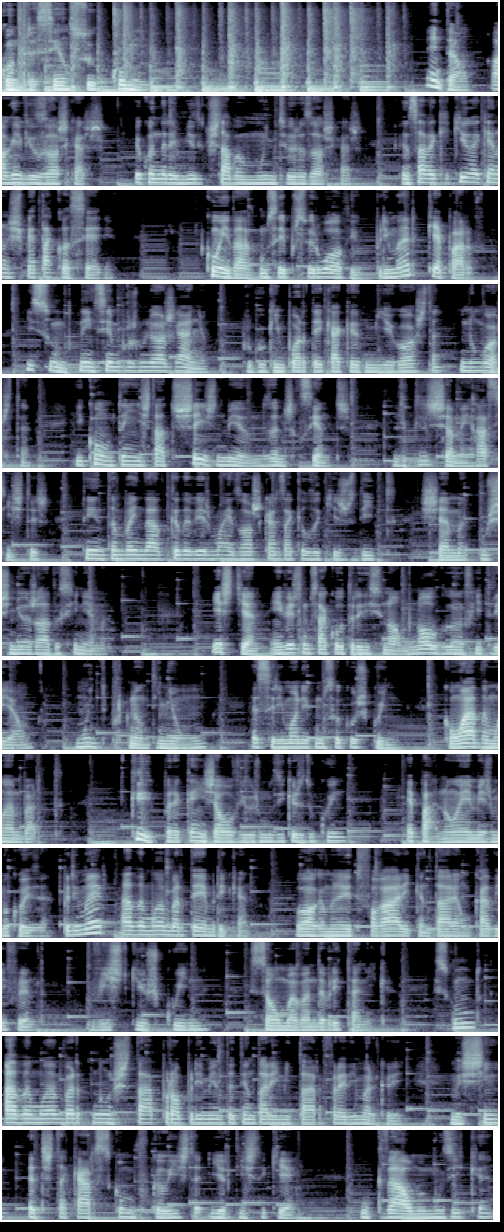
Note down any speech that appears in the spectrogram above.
Contrassenso comum. Então, alguém viu os Oscars? Eu quando era miúdo gostava muito de ver os Oscars. Pensava que aquilo é que era um espetáculo a sério. Com a idade comecei a perceber o óbvio. Primeiro, que é parvo. E segundo, que nem sempre os melhores ganham. Porque o que importa é que a academia gosta e não gosta. E como têm estado cheios de medo nos anos recentes de que lhes chamem racistas, têm também dado cada vez mais Oscars àqueles a que Judite chama os senhores lá do cinema. Este ano, em vez de começar com o tradicional monólogo do anfitrião, muito porque não tinham um, a cerimónia começou com os Queen, com Adam Lambert, que, para quem já ouviu as músicas do Queen, epá, não é a mesma coisa. Primeiro, Adam Lambert é americano, logo a maneira de falar e cantar é um bocado diferente, visto que os Queen são uma banda britânica. Segundo, Adam Lambert não está propriamente a tentar imitar Freddie Mercury, mas sim a destacar-se como vocalista e artista que é, o que dá a uma música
